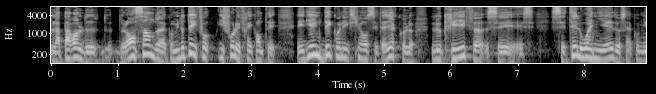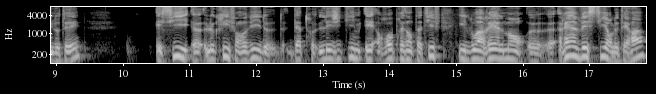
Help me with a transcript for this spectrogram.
la parole de, l'ensemble de la communauté, il faut, il faut les fréquenter. Et il y a une déconnexion, c'est-à-dire que le, CRIF s'est éloigné de sa communauté. Et si euh, le CRIF a envie d'être légitime et représentatif, il doit réellement euh, réinvestir le terrain,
